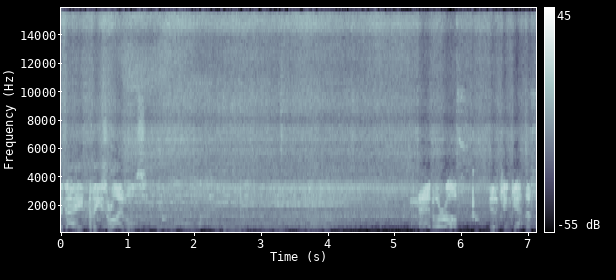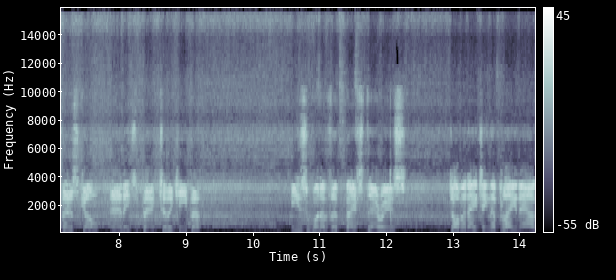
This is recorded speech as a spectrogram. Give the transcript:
today for these rivals. And we're off. Who can get the first goal? And it's back to the keeper. He's one of the best there is. Dominating the play now.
